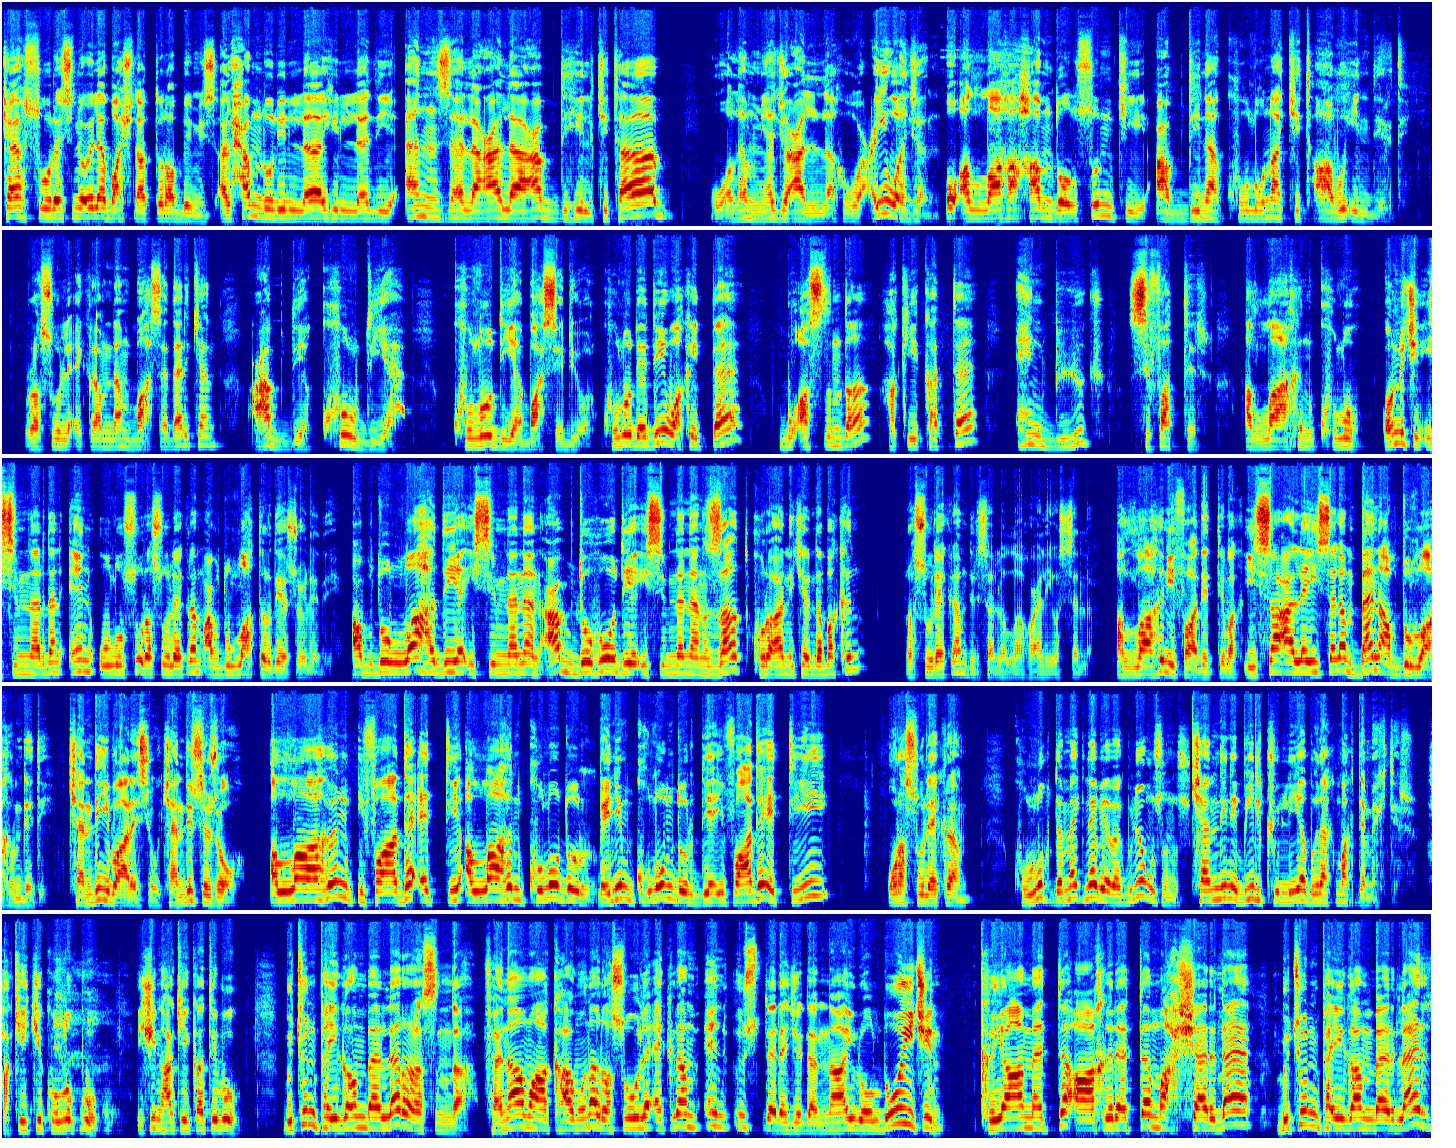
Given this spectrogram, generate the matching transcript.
Kehf suresini öyle başlattı Rabbimiz. Elhamdülillahillezî enzele ala abdihil kitab ve lem yec'al lehu ivecen. O Allah'a hamdolsun ki abdine, kuluna kitabı indirdi. Resul-i Ekrem'den bahsederken abd diye, kul diye, kulu diye bahsediyor. Kulu dediği vakitte bu aslında hakikatte en büyük sıfattır. Allah'ın kulu. Onun için isimlerden en ulusu Resul-i Ekrem Abdullah'tır diye söyledi. Abdullah diye isimlenen, Abduhu diye isimlenen zat Kur'an-ı Kerim'de bakın Resul-i Ekrem'dir sallallahu aleyhi ve sellem. Allah'ın ifade etti. Bak İsa aleyhisselam ben Abdullah'ım dedi. Kendi ibaresi o, kendi sözü o. Allah'ın ifade ettiği Allah'ın kuludur, benim kulumdur diye ifade ettiği o Resul-i Ekrem. Kulluk demek ne demek biliyor musunuz? Kendini bil külliye bırakmak demektir. Hakiki kulluk bu. İşin hakikati bu. Bütün peygamberler arasında fena makamına Resul-i Ekrem en üst dereceden nail olduğu için kıyamette, ahirette, mahşerde bütün peygamberler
